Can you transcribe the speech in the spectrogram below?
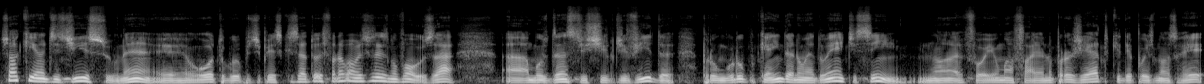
Só que antes disso, né, é, outro grupo de pesquisadores falou: mas vocês não vão usar a mudança de estilo de vida para um grupo que ainda não é doente? Sim, nós, foi uma falha no projeto que depois nós re,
